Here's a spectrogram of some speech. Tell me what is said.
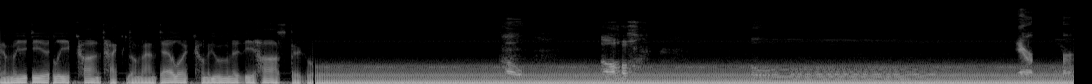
immediately contact the Mandela Community Hospital. Oh, Oh. error.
